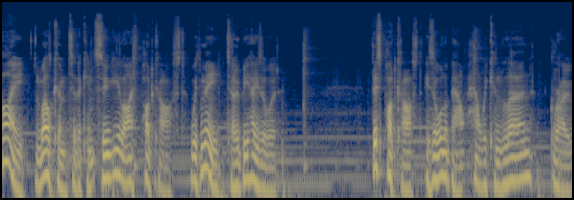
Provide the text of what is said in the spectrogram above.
Hi, and welcome to the Kintsugi Life podcast with me, Toby Hazelwood. This podcast is all about how we can learn, grow,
